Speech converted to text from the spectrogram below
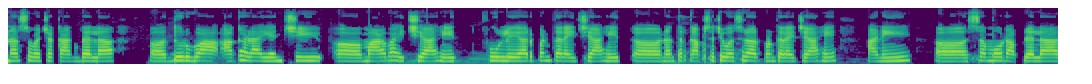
नरसोबाच्या कागदाला दुर्वा आघाडा यांची माळ व्हायची आहे. फुले अर्पण करायची आहेत. नंतर कापसाचे वस्त्र अर्पण करायचे आहे. आणि समोर आपल्याला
